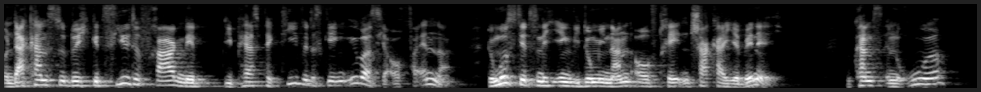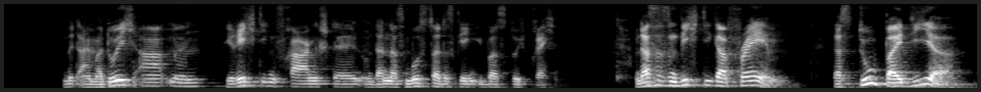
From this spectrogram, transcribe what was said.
Und da kannst du durch gezielte Fragen die, die Perspektive des Gegenübers ja auch verändern. Du musst jetzt nicht irgendwie dominant auftreten, Chaka, hier bin ich. Du kannst in Ruhe mit einmal durchatmen, die richtigen Fragen stellen und dann das Muster des Gegenübers durchbrechen. Und das ist ein wichtiger Frame, dass du bei dir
